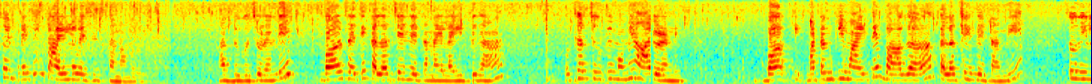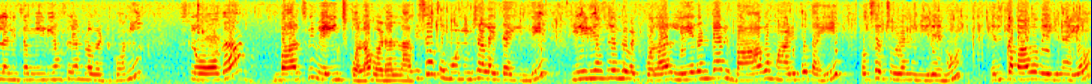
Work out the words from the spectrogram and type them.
సో ఇప్పుడైతే ఇంకా ఆయిల్లో వేసేస్తున్నాము ఇవి అద్దుగు చూడండి బాల్స్ అయితే కలర్ చేంజ్ అవుతున్నాయి లైట్గా. ఒకసారి చూపి మమ్మీ ఆయిల్ చూడండి. బా మటన్ కీమా అయితే బాగా కలర్ చేంజ్ అవుతుంది సో దీనిలో ఇట్లా మీడియం ఫ్లేమ్లో పెట్టుకొని స్లోగా బాల్స్ని వేయించుకోవాలా వడల్లా ఒక మూడు నిమిషాలు అయితే అయ్యింది. మీడియం ఫ్లేమ్లో పెట్టుకోవాలా? లేదంటే అవి బాగా మాడిపోతాయి. ఒకసారి చూడండి మీరేను. ఎంత బాగా వేగినాయో.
